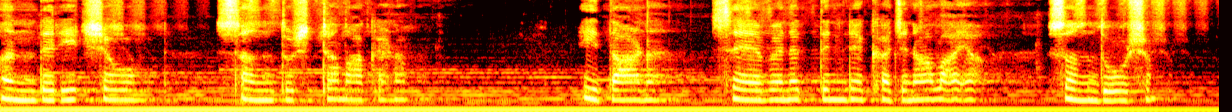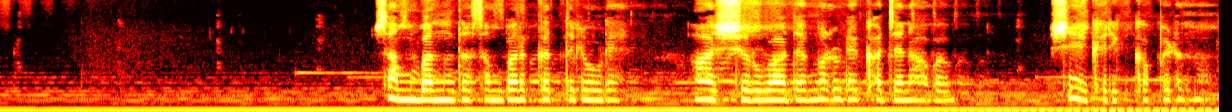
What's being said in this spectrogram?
അന്തരീക്ഷവും സന്തുഷ്ടമാക്കണം ഇതാണ് സേവനത്തിന്റെ ഖജനാവായ സന്തോഷം. സംബന്ധ സമ്പർക്കത്തിലൂടെ ആശീർവാദങ്ങളുടെ ഖജനാവ് ശേഖരിക്കപ്പെടുന്നു.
